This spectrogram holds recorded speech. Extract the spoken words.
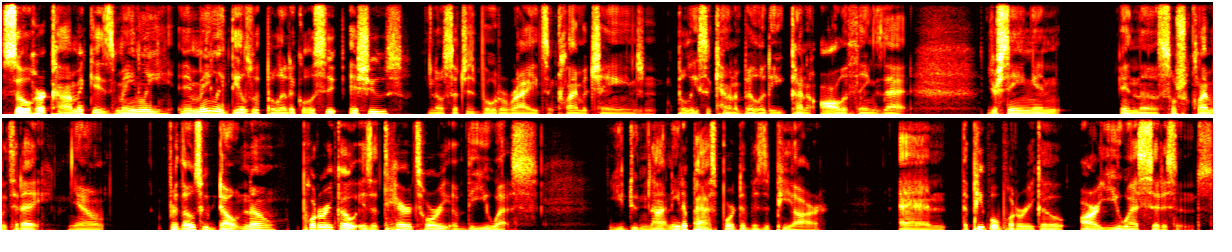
so her comic is mainly it mainly deals with political issues, you know, such as voter rights and climate change and police accountability, kind of all the things that you're seeing in in the social climate today. You know, for those who don't know, Puerto Rico is a territory of the U.S. You do not need a passport to visit PR, and the people of Puerto Rico are U.S. citizens.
